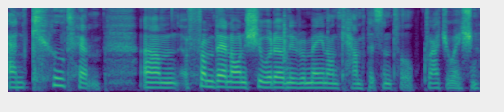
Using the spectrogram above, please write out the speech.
and killed him. Um, from then on, she would only remain on campus until graduation.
